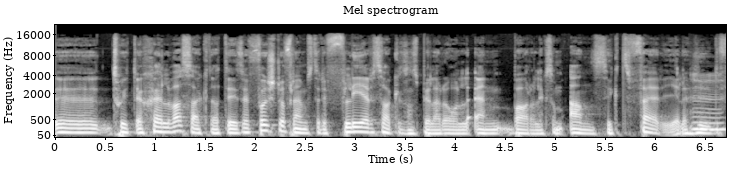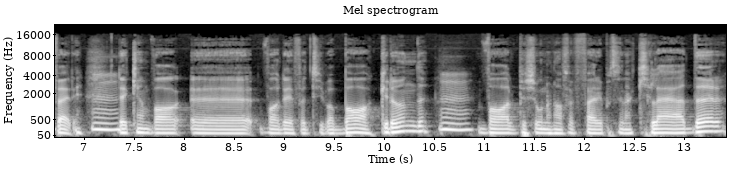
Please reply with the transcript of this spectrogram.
eh, Twitter själva sagt att det är, så först och främst är det fler saker som spelar roll än bara liksom ansiktsfärg eller Mm. hudfärg. Det kan vara eh, vad det är för typ av bakgrund, Mm. vad personen har för färg på sina kläder,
